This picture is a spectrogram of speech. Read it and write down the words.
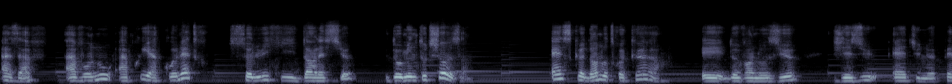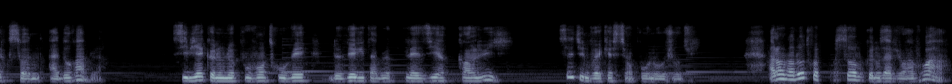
Azaph, avons-nous appris à connaître celui qui, dans les cieux, domine toutes choses Est-ce que dans notre cœur et devant nos yeux, Jésus est une personne adorable, si bien que nous ne pouvons trouver de véritable plaisir qu'en lui C'est une vraie question pour nous aujourd'hui. Alors, dans l'autre psaume que nous avions à voir,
